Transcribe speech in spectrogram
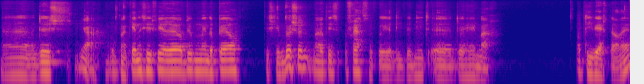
Uh, dus ja, ook mijn kennis is weer op dit moment op peil. Het is geen bussen, maar het is vrachtverkeer die er niet doorheen mag. Op die weg dan, hè.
